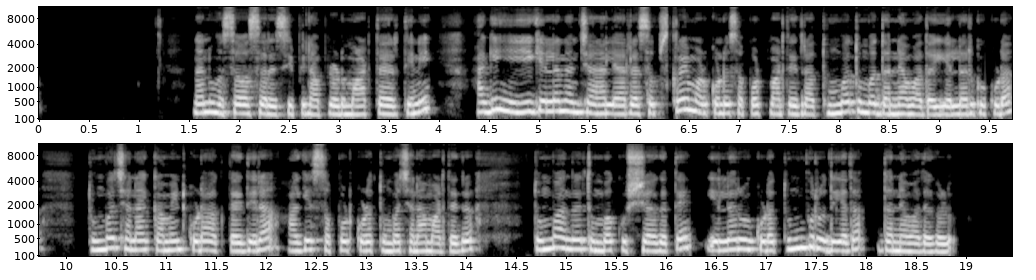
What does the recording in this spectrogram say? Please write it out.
ನಾನು ಹೊಸ ಹೊಸ ರೆಸಿಪಿನ ಅಪ್ಲೋಡ್ ಮಾಡ್ತಾ ಇರ್ತೀನಿ. ಹಾಗೆ ಈಗೆಲ್ಲ ನನ್ನ ಚಾನಲ್ ಯಾರೆಲ್ಲ ಸಬ್ಸ್ಕ್ರೈಬ್ ಮಾಡಿಕೊಂಡು ಸಪೋರ್ಟ್ ಮಾಡ್ತಾ ಇದ್ದೀರಾ, ತುಂಬ ತುಂಬ ಧನ್ಯವಾದ. ಎಲ್ಲರಿಗೂ ಕೂಡ ತುಂಬ ಚೆನ್ನಾಗಿ ಕಮೆಂಟ್ ಕೂಡ ಆಗ್ತಾ ಇದ್ದೀರಾ, ಹಾಗೆ ಸಪೋರ್ಟ್ ಕೂಡ ತುಂಬ ಚೆನ್ನಾಗಿ ಮಾಡ್ತಾ ಇದ್ದೀರಾ. ತುಂಬ ಅಂದರೆ ತುಂಬ ಖುಷಿಯಾಗುತ್ತೆ ಎಲ್ಲರಿಗೂ ಕೂಡ ತುಂಬ ಹೃದಯದ ಧನ್ಯವಾದಗಳು.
